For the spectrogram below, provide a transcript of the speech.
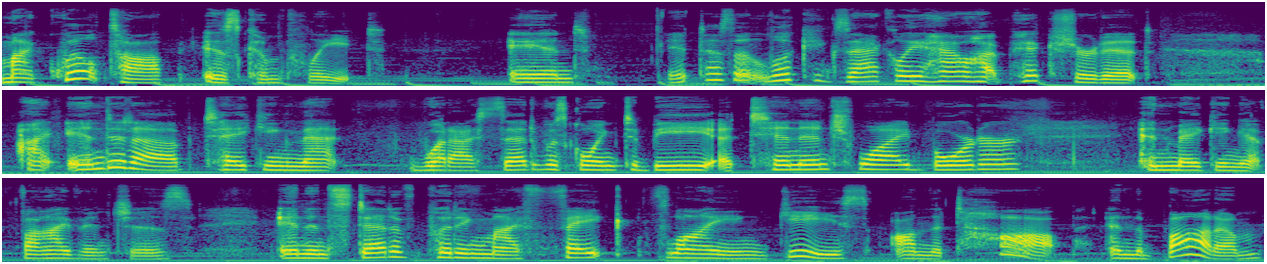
My quilt top is complete and it doesn't look exactly how I pictured it. I ended up taking that, what I said was going to be a 10 inch wide border and making it 5 inches. And instead of putting my fake flying geese on the top and the bottom,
